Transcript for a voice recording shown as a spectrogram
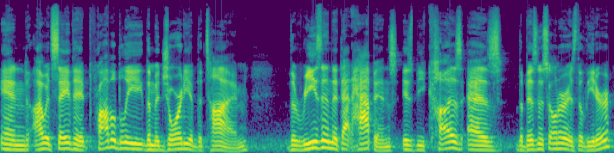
And I would say that probably the majority of the time the reason that that happens is because as the business owner as the leader,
